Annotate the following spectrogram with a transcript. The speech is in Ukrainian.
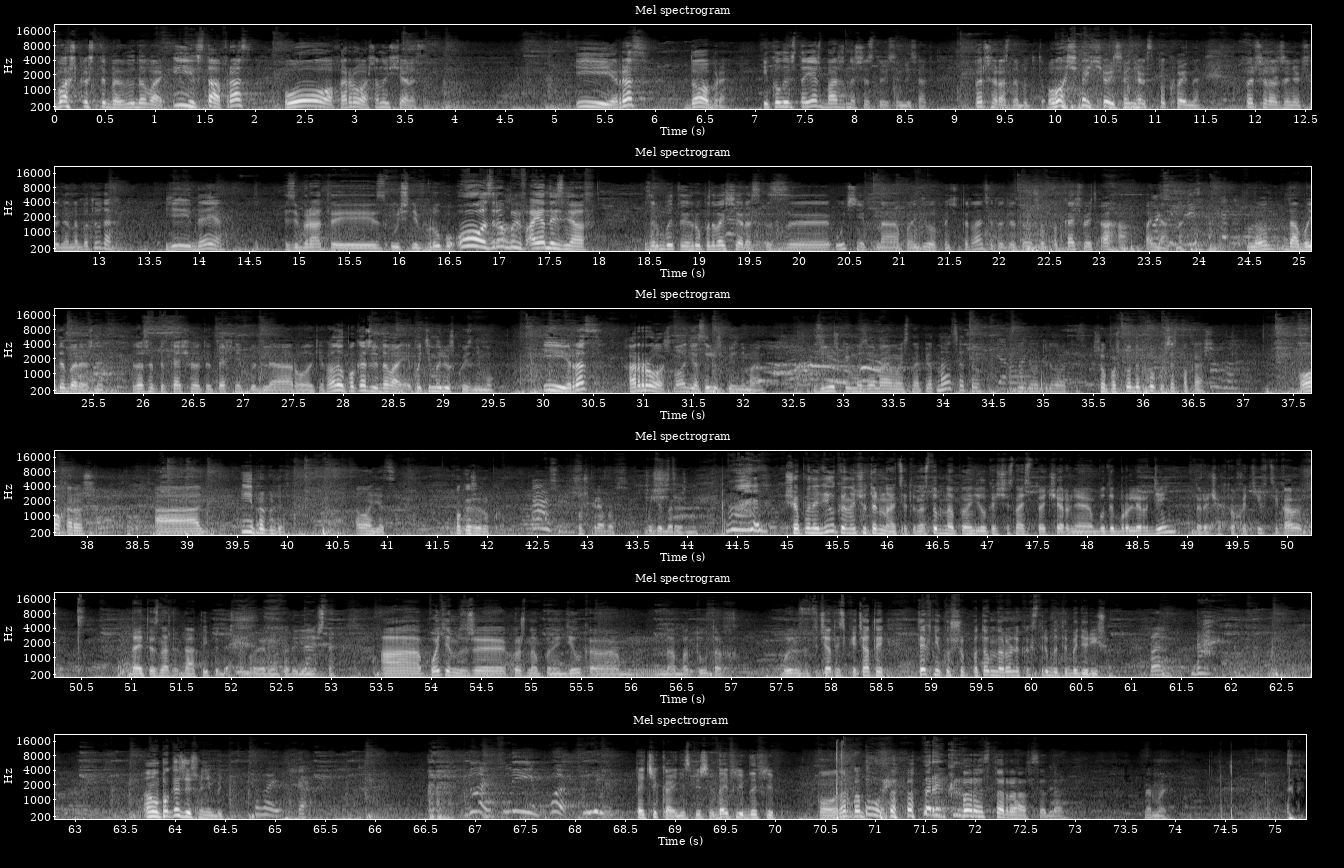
Важко ж тебе, ну давай. І встав, раз. О, хорош, а ну ще раз. І раз. Добре. І коли встаєш, бажано ще 180. Перший раз на батутах. Ой-ой-ой, Женьок, спокійно. Перший раз Женьок сьогодні на батутах. Є ідея зібрати з учнів групу. О, зробив, а я не зняв. Зробити групу, давай ще раз, з е, учнів на понеділок на 14 для того, щоб підкачувати. Ага, понятно. Ну, да, будь обережний. Для того, щоб підкачувати техніку для роликів. А ну покажи, давай, і потім Ілюшку зніму. І раз. Хорош, молодець, Ілюшку знімаємо. З Ілюшкою ми займаємось на 15-ту. Будемо тренуватися. Що, пошкодив руку? Зараз покажеш. О, хорош. А, і прокрутив. Молодець. Покажи руку. Пошкрябався. Будь обережний. Щопонеділка на 14. Наступного понеділка, 16 червня, буде бролер день. До речі, хто хотів, цікавився. Дайте знати. Да, ти підеш на бролер день, куди їдешся. А потім вже кожного понеділка на батутах будемо зустрічатись, качати техніку, щоб потім на роликах стрибати бадьоріше. Правильно? Да. А ну покажи що-небудь. Давай. Давай, флип, флип. Та чекай, не спіши. Дай фліп, дай фліп. О, нормально. Перестарався, да. Нормально.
